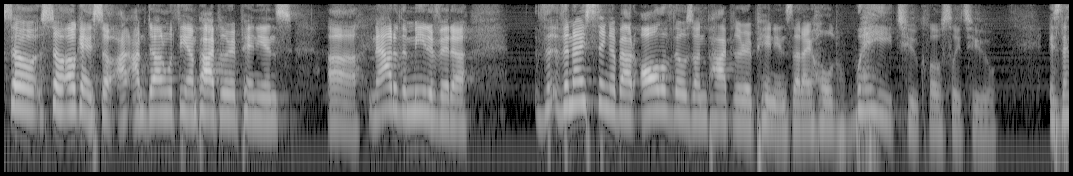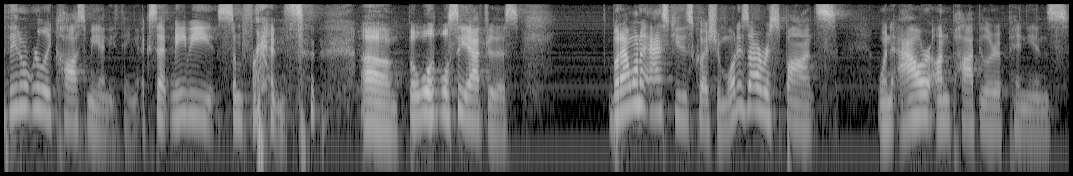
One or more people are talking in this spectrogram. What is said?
So, so okay, so I, I'm done with the unpopular opinions. Uh, now to the meat of it. Uh, the, the nice thing about all of those unpopular opinions that I hold way too closely to is that they don't really cost me anything, except maybe some friends. um, but we'll, we'll see after this. But I want to ask you this question What is our response when our unpopular opinions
